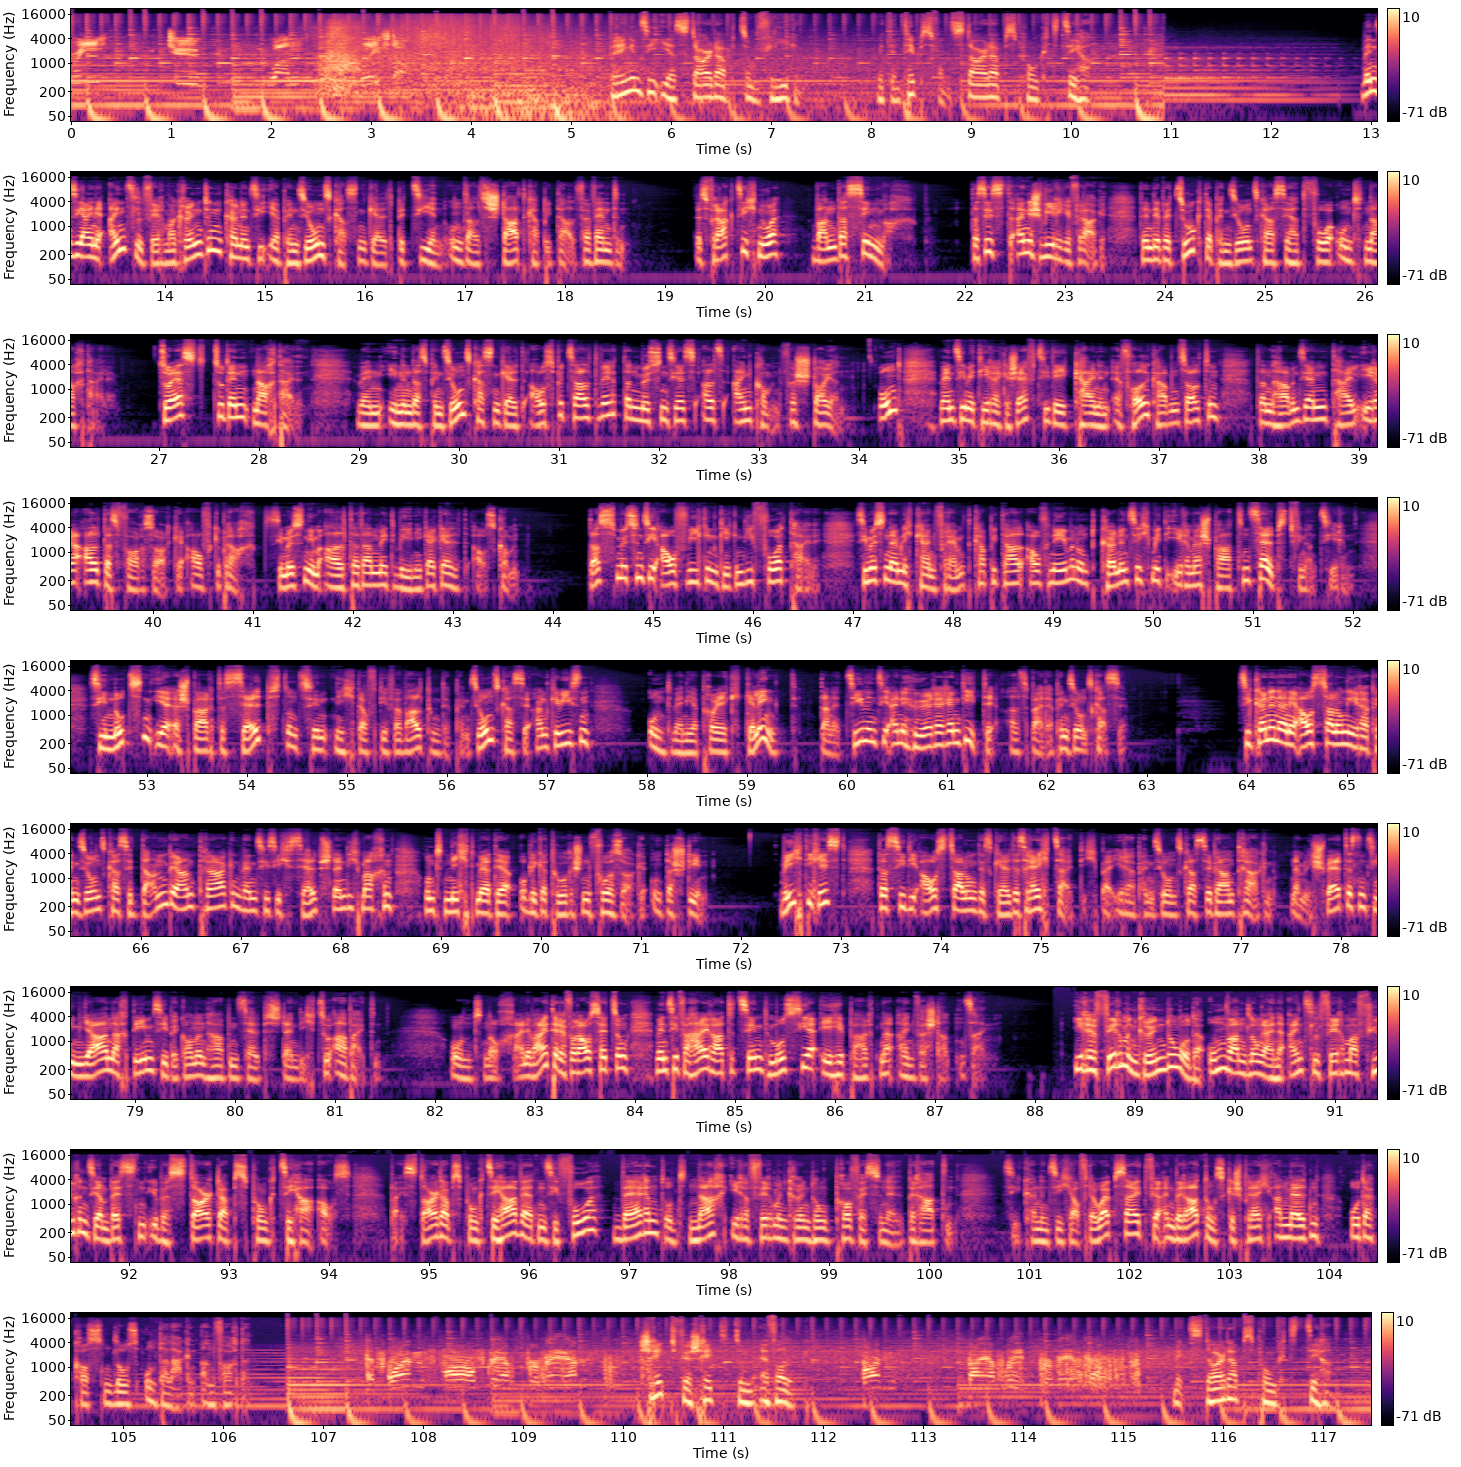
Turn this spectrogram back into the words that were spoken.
3, 2, 1, Liftoff. Bringen Sie Ihr Startup zum Fliegen. Mit den Tipps von startups.ch. Wenn Sie eine Einzelfirma gründen, können Sie Ihr Pensionskassengeld beziehen und als Startkapital verwenden. Es fragt sich nur, wann das Sinn macht. Das ist eine schwierige Frage, denn der Bezug der Pensionskasse hat Vor- und Nachteile. Zuerst zu den Nachteilen. Wenn Ihnen das Pensionskassengeld ausbezahlt wird, dann müssen Sie es als Einkommen versteuern. Und wenn Sie mit Ihrer Geschäftsidee keinen Erfolg haben sollten, dann haben Sie einen Teil Ihrer Altersvorsorge aufgebracht. Sie müssen im Alter dann mit weniger Geld auskommen. Das müssen Sie aufwiegen gegen die Vorteile. Sie müssen nämlich kein Fremdkapital aufnehmen und können sich mit Ihrem Ersparten selbst finanzieren. Sie nutzen Ihr Erspartes selbst und sind nicht auf die Verwaltung der Pensionskasse angewiesen. Und wenn Ihr Projekt gelingt, dann erzielen Sie eine höhere Rendite als bei der Pensionskasse. Sie können eine Auszahlung Ihrer Pensionskasse dann beantragen, wenn Sie sich selbstständig machen und nicht mehr der obligatorischen Vorsorge unterstehen. Wichtig ist, dass Sie die Auszahlung des Geldes rechtzeitig bei Ihrer Pensionskasse beantragen, nämlich spätestens im Jahr, nachdem Sie begonnen haben, selbstständig zu arbeiten. Und noch eine weitere Voraussetzung, wenn Sie verheiratet sind, muss Ihr Ehepartner einverstanden sein. Ihre Firmengründung oder Umwandlung einer Einzelfirma führen Sie am besten über startups.ch aus. Bei startups.ch werden Sie vor, während und nach Ihrer Firmengründung professionell beraten. Sie können sich auf der Website für ein Beratungsgespräch anmelden oder kostenlos Unterlagen anfordern. Schritt für Schritt zum Erfolg. Mit startups.ch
